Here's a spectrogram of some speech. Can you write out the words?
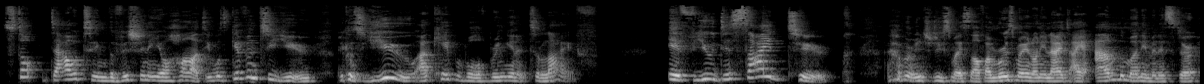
Stop doubting the vision in your heart. It was given to you because you are capable of bringing it to life. If you decide to, I haven't introduced myself. I'm Rosemary Nonny Knight. I am the money minister.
